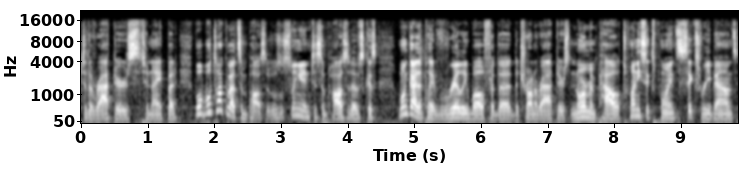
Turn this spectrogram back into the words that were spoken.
to the Raptors tonight. But we'll we'll talk about some positives. We'll swing it into some positives because one guy that played really well for the the Toronto Raptors, Norman Powell, 26 points, six rebounds,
